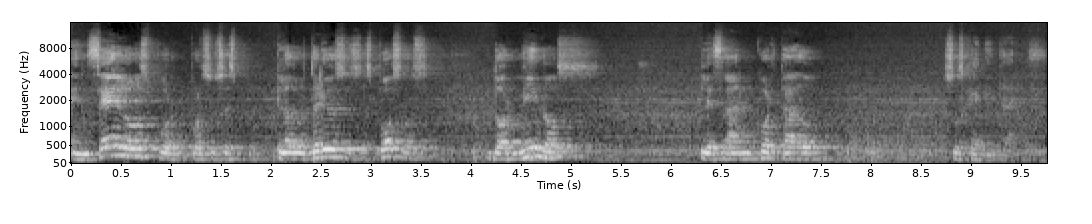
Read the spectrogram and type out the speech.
en, celos por, por sus, el adulterio de sus esposos, dormidos, les han cortado sus genitales.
